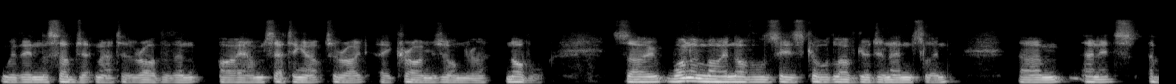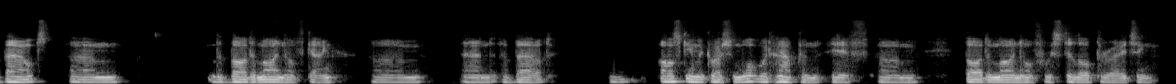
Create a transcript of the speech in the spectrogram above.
within the subject matter rather than I am setting out to write a crime genre novel. So one of my novels is called Love Gudrun Ensslin, um, and it's about um, the Baader Meinhof gang um, and about asking the question what would happen if um, Baader Meinhof was still operating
